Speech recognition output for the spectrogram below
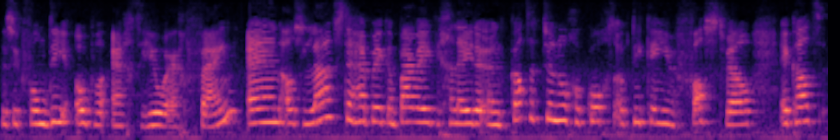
Dus ik vond die ook wel echt heel erg fijn. En als laatste heb ik een paar weken geleden een kattentunnel gekocht. Ook die ken je vast wel. Ik had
